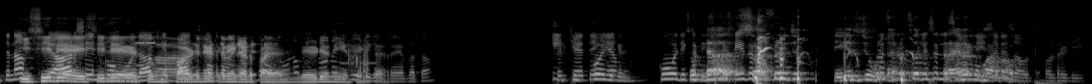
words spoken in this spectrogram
इतना इसीलिए प्यार से इनको इसीलिए बोला तुम कि कोऑर्डिनेट नहीं कर पाए। रेडियो नहीं है कर रहे हैं बता फिर कहते हैं कि कोई दिक्कत नहीं टेजर जो- होता है ना सर ड्राइवर को मारना is out already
